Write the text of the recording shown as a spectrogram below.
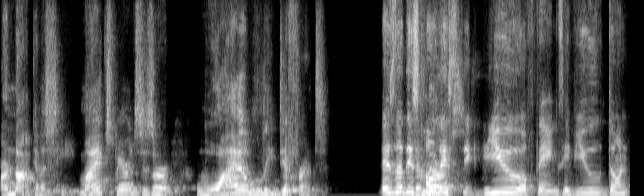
are not going to see. My experiences are wildly different. There's not this holistic theirs. view of things if you don't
